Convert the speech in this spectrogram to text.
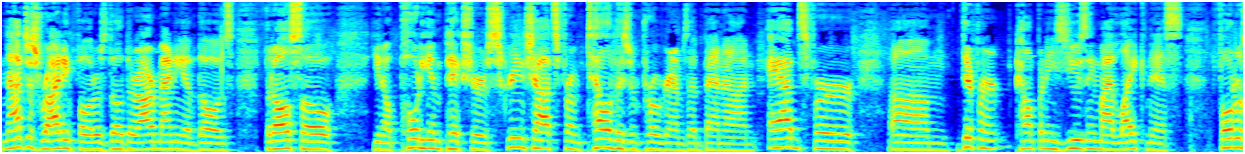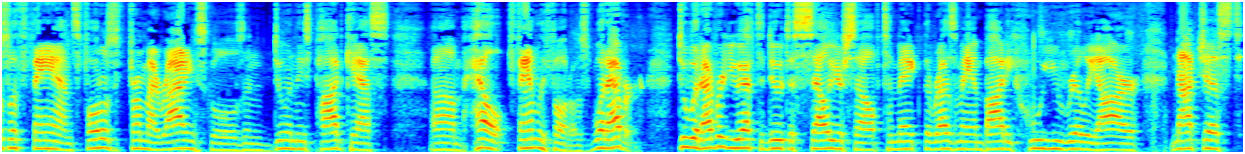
Not just riding photos, though there are many of those, but also you know podium pictures, screenshots from television programs I've been on, ads for um, different companies using my likeness, photos with fans, photos from my riding schools, and doing these podcasts. Um, help, family photos, whatever. Do whatever you have to do to sell yourself to make the resume embody who you really are, not just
